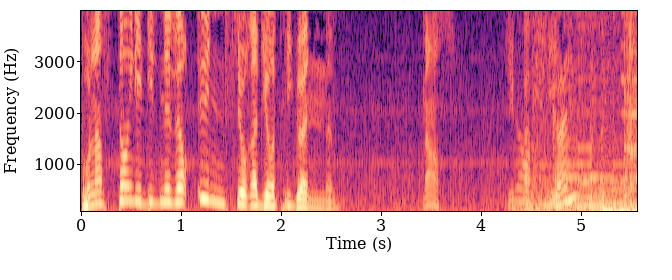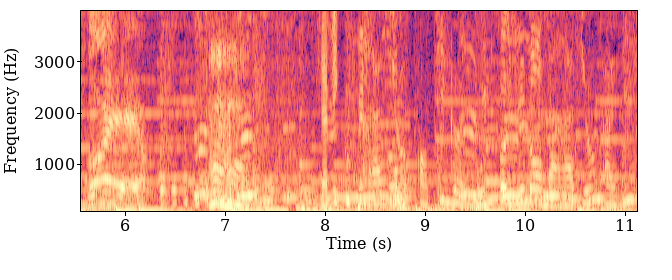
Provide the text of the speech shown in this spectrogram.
Pour l'instant, il est 19h01 sur Radio Antigone. Mince. J'ai pas fini. Antigone, Horaire. J'avais coupé le Radio son. Antigone. Pour une fois que je le lance. La radio à vif.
